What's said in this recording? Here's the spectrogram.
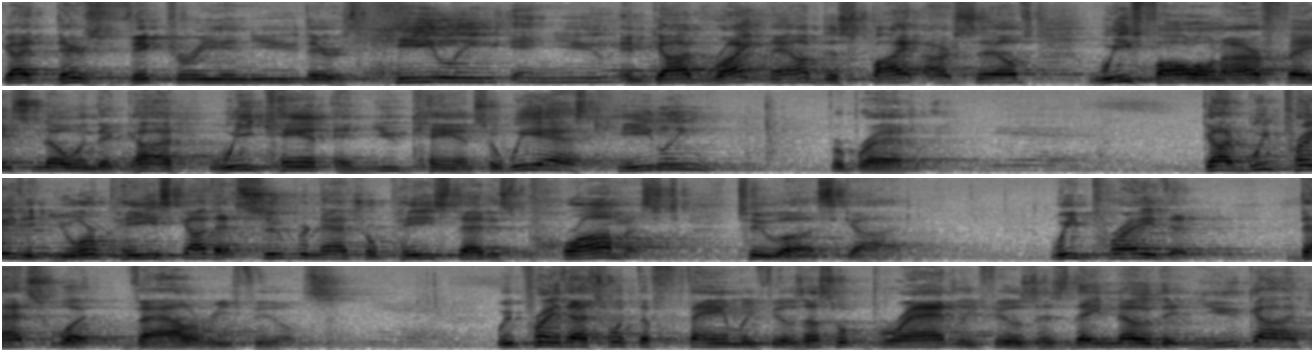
God, there's victory in you, there's healing in you. And God, right now, despite ourselves, we fall on our face knowing that, God, we can't and you can. So we ask healing for Bradley. God, we pray that your peace, God, that supernatural peace that is promised to us, God, we pray that that's what Valerie feels. We pray that's what the family feels. That's what Bradley feels as they know that you, God,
